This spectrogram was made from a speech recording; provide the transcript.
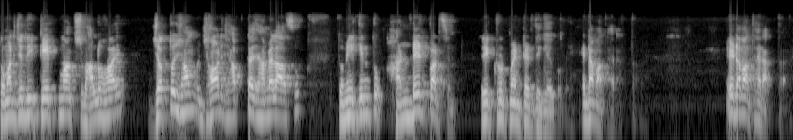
তোমার যদি টেট মার্কস ভালো হয়, যত ঝড় ঝাপটা ঝামেলা আসুক, তুমি কিন্তু হান্ড্রেড পার্সেন্ট রিক্রুটমেন্টের দিকে এগোবে। এটা মাথায় রাখতে হবে। এটা মাথায় রাখতে হবে।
